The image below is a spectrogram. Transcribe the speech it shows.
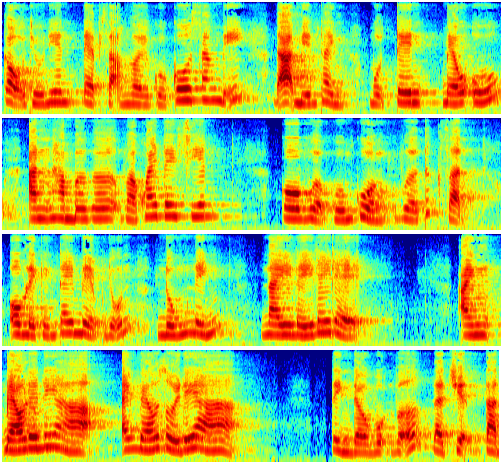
Cậu thiếu niên đẹp dạ dọa người của cô sang Mỹ đã biến thành một tên béo ú ăn hamburger và khoai tây chiên. Cô vừa cuống cuồng vừa tức giận, ôm lấy cánh tay mềm nhũn, núng nính, này lấy đây để. Anh béo lên đấy à? Anh béo rồi đấy à? Tình đầu vụn vỡ là chuyện tàn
